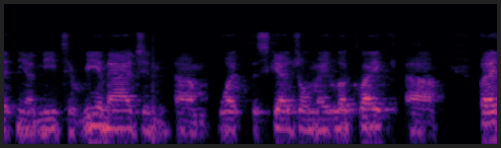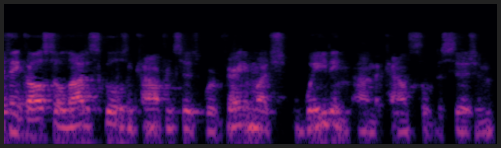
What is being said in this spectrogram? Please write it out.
that you know need to reimagine um, what the schedule may look like. Uh, but I think also a lot of schools and conferences were very much waiting on the council decision.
